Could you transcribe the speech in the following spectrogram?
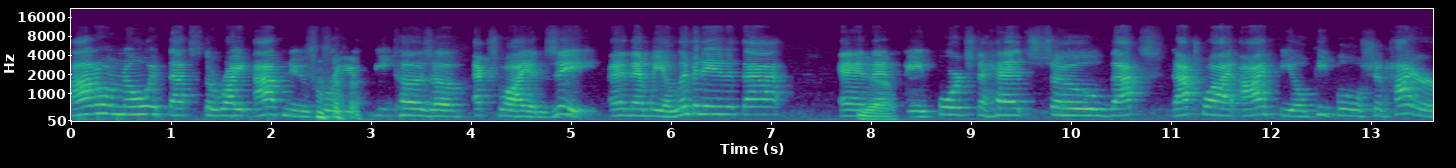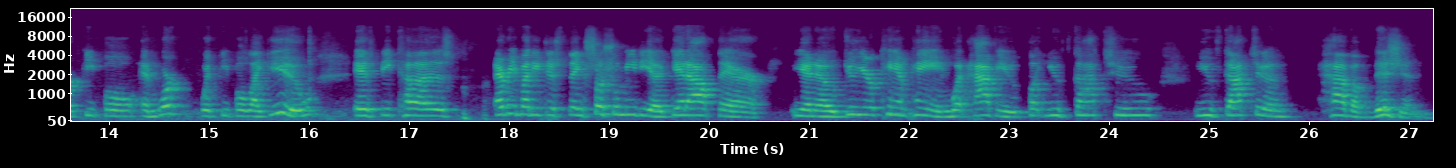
I don't know if that's the right avenue for you because of X, Y, and Z. And then we eliminated that and yeah. then we forged ahead. So that's that's why I feel people should hire people and work with people like you, is because everybody just thinks social media, get out there you know, do your campaign, what have you, but you've got to, you've got to have a vision.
